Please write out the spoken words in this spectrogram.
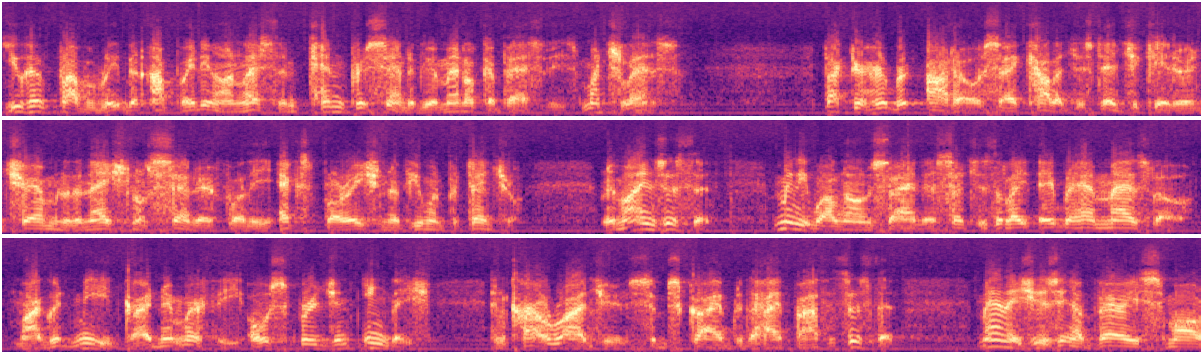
You have probably been operating on less than 10% of your mental capacities, much less. Dr. Herbert Otto, psychologist, educator, and chairman of the National Center for the Exploration of Human Potential, reminds us that many well-known scientists, such as the late Abraham Maslow, Margaret Mead, Gardner Murphy, O. Spurgeon English, and Carl Rogers, subscribe to the hypothesis that man is using a very small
